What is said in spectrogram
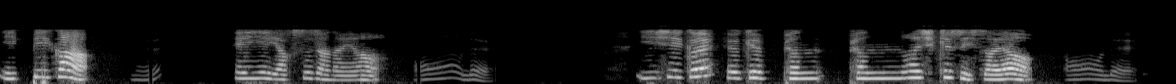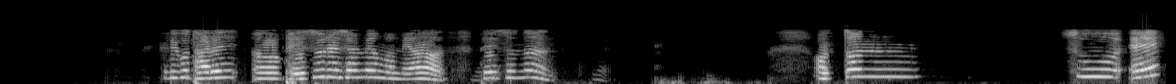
이 B가 네. A의 약수잖아요. 어, 네. 이 식을 이렇게 변, 변화시킬 수 있어요. 그리고 다른 어, 배수를 설명하면 네. 배수는 네. 어떤 수의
